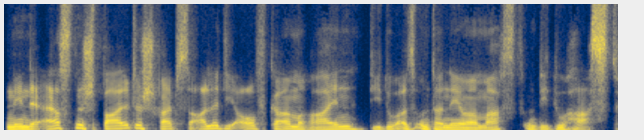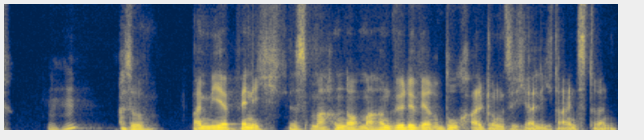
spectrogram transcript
Und in der ersten Spalte schreibst du alle die Aufgaben rein, die du als Unternehmer machst und die du hast. Mhm. Also bei mir, wenn ich das machen noch machen würde, wäre Buchhaltung sicherlich eins drin.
